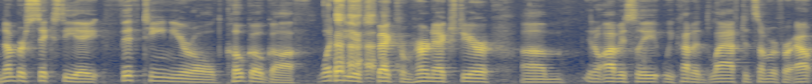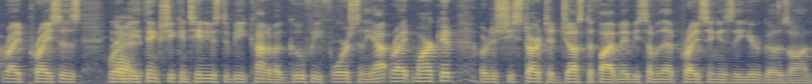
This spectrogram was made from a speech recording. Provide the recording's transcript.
number 68, 15 year old Coco Gauff. What do you expect from her next year? Um, you know, obviously, we kind of laughed at some of her outright prices. You right. know, do you think she continues to be kind of a goofy force in the outright market, or does she start to justify maybe some of that pricing as the year goes on?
